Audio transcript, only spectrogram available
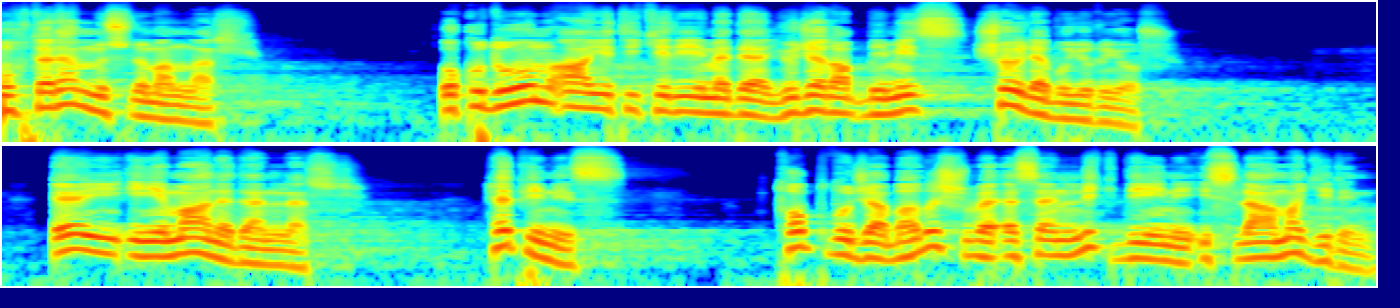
Muhterem Müslümanlar, okuduğum ayeti kerimede Yüce Rabbimiz şöyle buyuruyor. Ey iman edenler! Hepiniz topluca barış ve esenlik dini İslam'a girin.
